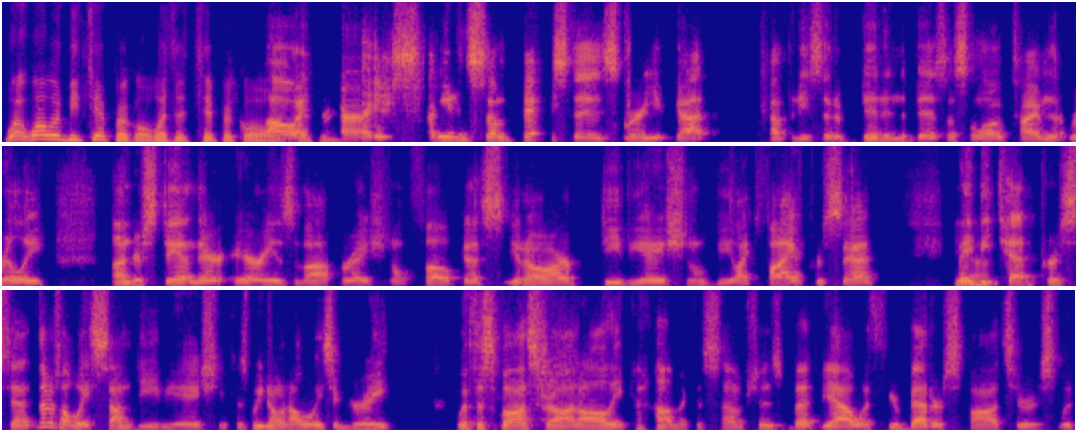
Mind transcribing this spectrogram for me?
what what would be typical? What's a typical? Oh, nice. I mean, in some cases where you've got companies that have been in the business a long time that really understand their areas of operational focus, you know, our deviation will be like five percent, maybe ten percent. There's always some deviation because we don't always agree with the sponsor on all economic assumptions, but yeah, with your better sponsors with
